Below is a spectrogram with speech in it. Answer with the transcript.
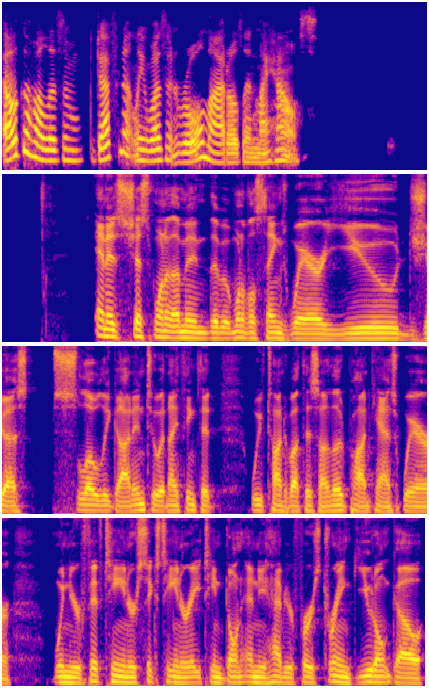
alcoholism definitely wasn't role modeled in my house. And it's just one of I mean, the, one of those things where you just slowly got into it. And I think that we've talked about this on other podcasts where when you're 15 or 16 or 18 don't and you have your first drink you don't go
